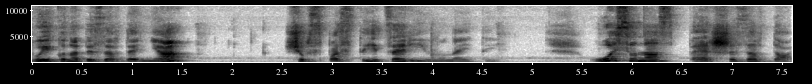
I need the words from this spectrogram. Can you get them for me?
виконати завдання, щоб спасти царівну знайти. Ось у нас перше завдання.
